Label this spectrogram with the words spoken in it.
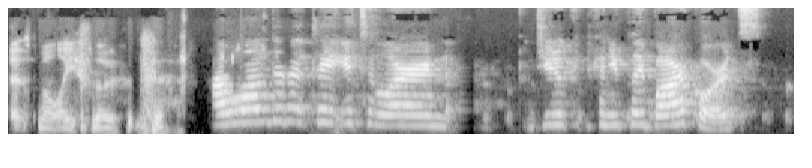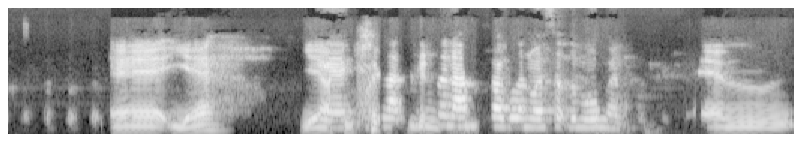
it's my life now. How long did it take you to learn? Do you can you play bar chords? uh, yeah, yeah, play. that's something I'm struggling with at the moment. Um,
